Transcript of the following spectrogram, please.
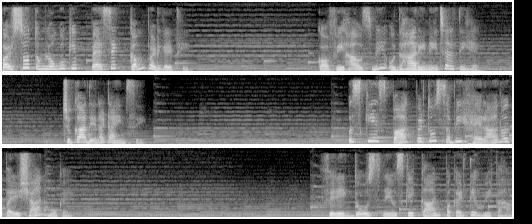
परसों तुम लोगों के पैसे कम पड़ गए थे। कॉफ़ी हाउस में उधारी नहीं चलती है। चुका देना टाइम से। उसकी इस बात पर तो सभी हैरान और परेशान हो गए। फिर एक दोस्त ने उसके कान पकड़ते हुए कहा,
